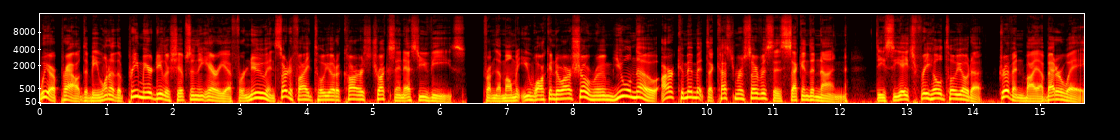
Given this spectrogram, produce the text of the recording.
We are proud to be one of the premier dealerships in the area for new and certified Toyota cars, trucks, and SUVs. From the moment you walk into our showroom, you will know our commitment to customer service is second to none. DCH Freehold Toyota, driven by a better way.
